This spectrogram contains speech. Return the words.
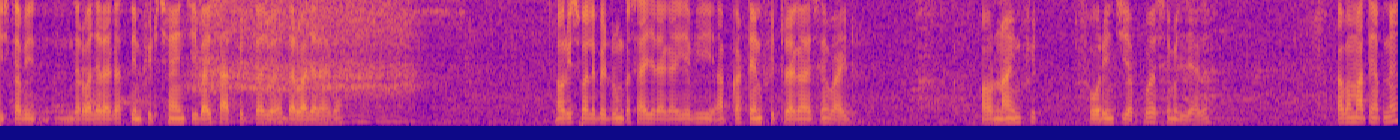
इसका भी दरवाज़ा रहेगा तीन फीट छः इंची बाई सात फीट का जो है दरवाज़ा रहेगा। और इस वाले बेडरूम का साइज़ रहेगा, ये भी आपका टेन फीट रहेगा ऐसे वाइड। और नाइन फीट फोर इंची आपको ऐसे मिल जाएगा। अब हम आते हैं अपने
